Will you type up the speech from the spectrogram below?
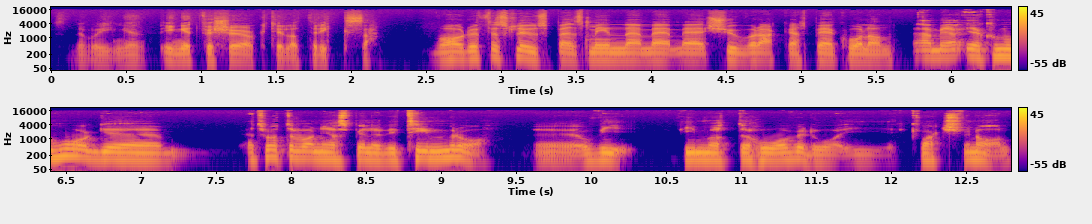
Så det var inget, inget försök till att trixa. Vad har du för slutspelsminne med, med tjuv och rackarspekhålan? Ja, jag, jag kommer ihåg, eh, jag tror att det var när jag spelade i Timrå. Eh, och vi, vi mötte HV då i kvartsfinal.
